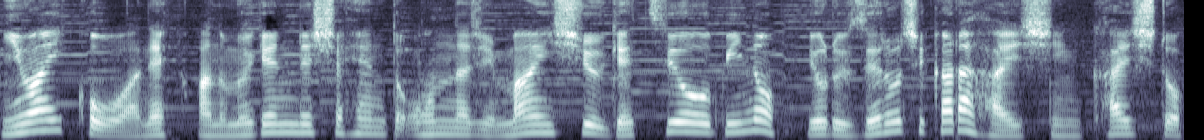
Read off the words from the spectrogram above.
2話以降はね、あの無限列車編と同じ毎週月曜日の夜0時から配信開始と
